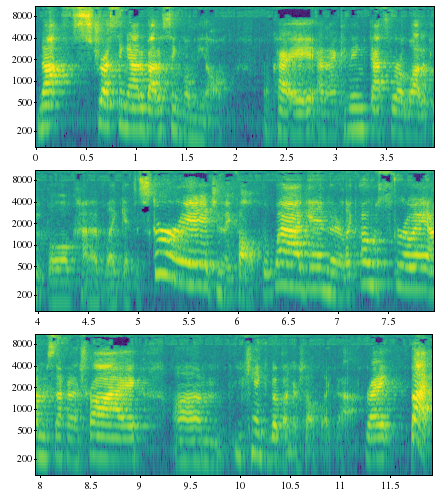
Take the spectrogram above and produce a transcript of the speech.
not stressing out about a single meal okay? And i think that's where a lot of people kind of like get discouraged and they fall off the wagon. They're like oh screw it. I'm just not going to try. Um, you can't give up on yourself like that. Right? But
